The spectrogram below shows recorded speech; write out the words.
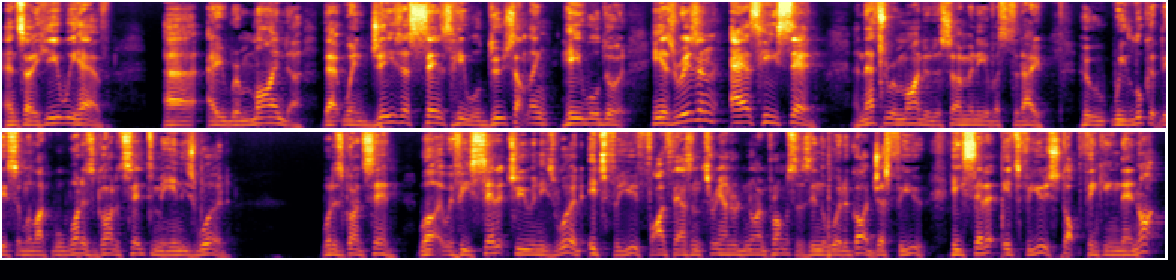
And so here we have uh, a reminder that when Jesus says he will do something, he will do it. He has risen as he said. And that's a reminder to so many of us today who we look at this and we're like, well, what has God said to me in his word? What has God said? Well, if he said it to you in his word, it's for you. 5,309 promises in the word of God just for you. He said it, it's for you. Stop thinking they're not.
